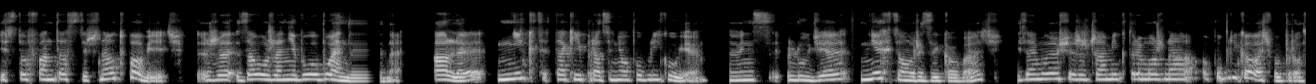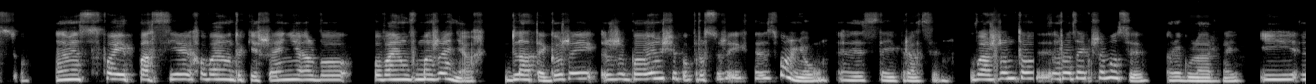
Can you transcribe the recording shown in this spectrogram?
jest to fantastyczna odpowiedź, że założenie było błędne, ale nikt takiej pracy nie opublikuje. Więc ludzie nie chcą ryzykować i zajmują się rzeczami, które można opublikować po prostu. Natomiast swoje pasje chowają do kieszeni albo chowają w marzeniach, dlatego że, że boją się po prostu, że ich zwolnią e, z tej pracy. Uważam to rodzaj przemocy regularnej i, e,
